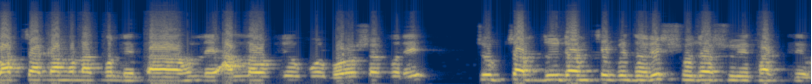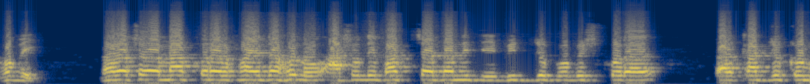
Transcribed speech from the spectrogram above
বাচ্চা কামনা করলে তাহলে আল্লাহকে উপর ভরসা করে চুপচাপ দুই ডান চেপে ধরে সোজা শুয়ে থাকতে হবে। নড়াচড়া না করার ফায়দা হলো, আসলে বাচ্চা দানিতে বীর্য প্রবেশ করা তার কার্যক্রম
